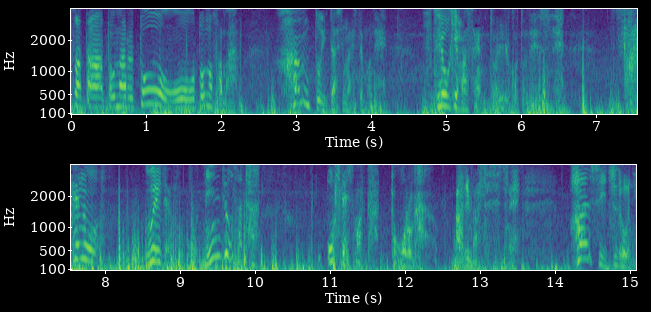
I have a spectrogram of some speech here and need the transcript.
沙汰となると、お殿様、藩といたしましてもね、捨ておけませんということでですね、酒の上での人情沙汰、起きてしまったところがありましてですね、藩士一同に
